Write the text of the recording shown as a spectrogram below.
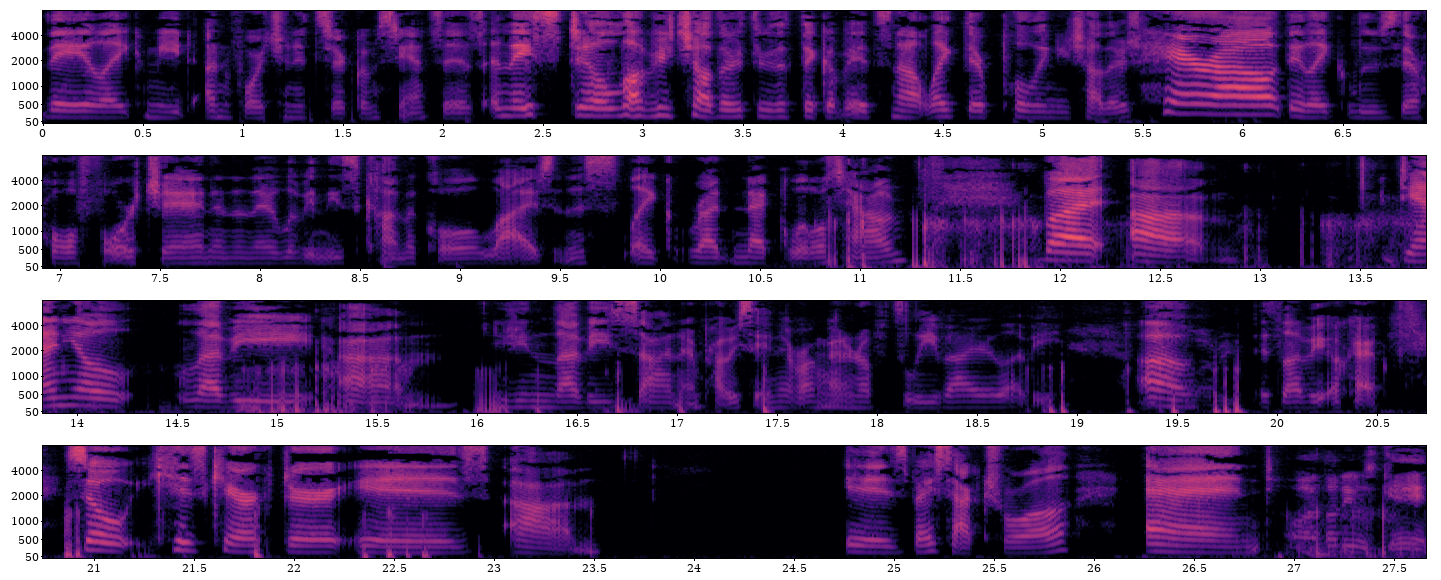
they like meet unfortunate circumstances and they still love each other through the thick of it. It's not like they're pulling each other's hair out. They like lose their whole fortune and then they're living these comical lives in this like redneck little town. But um Daniel Levy, um Eugene Levy's son, I'm probably saying that wrong. I don't know if it's Levi or Levy. Um it's Levy. Okay. So his character is um is bisexual and Oh, I thought he was gay.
